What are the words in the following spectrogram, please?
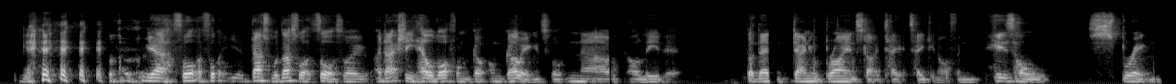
yeah, I thought I thought yeah, that's what that's what I thought. So I'd actually held off on go, on going and thought, no, I'll leave it. But then Daniel Bryan started t- taking off, and his whole spring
